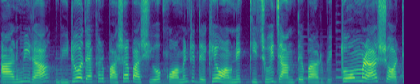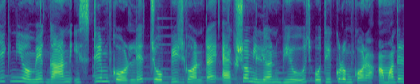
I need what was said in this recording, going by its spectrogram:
আর্মিরা ভিডিও দেখার পাশাপাশিও কমেন্ট দেখে অনেক কিছুই জানতে পারবে। তোমরা সঠিক নিয়মে গান স্ট্রিম করলে চব্বিশ ঘন্টায় একশো মিলিয়ন ভিউজ অতিক্রম করা আমাদের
